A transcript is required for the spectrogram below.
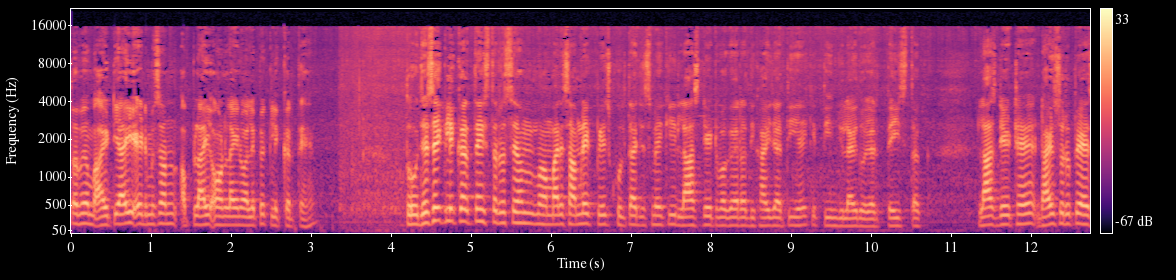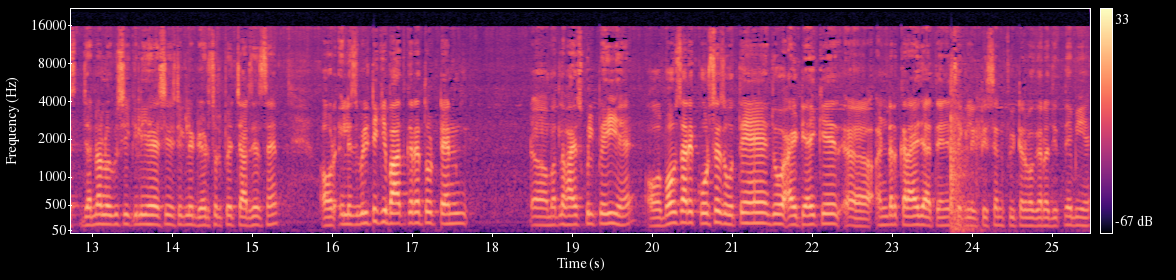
तो अभी हम आईटीआई एडमिशन अप्लाई ऑनलाइन वाले पर क्लिक करते हैं। तो जैसे ही क्लिक करते हैं, इस तरह से हम, हमारे सामने एक पेज खुलता है जिसमें कि लास्ट डेट वगैरह दिखाई जाती है कि तीन जुलाई 2023 तक। लास्ट डेट है, ढाई सौ रुपये जनरल ओबीसी के लिए है एस सी के लिए डेढ़ सौ रुपये चार्जेस हैं। और एलिजिबिलिटी की बात करें तो टेन मतलब हाई स्कूल पे ही है। और बहुत सारे कोर्सेज होते हैं जो आईटीआई के अंडर कराए जाते हैं, जैसे कि इलेक्ट्रिशियन फीटर वगैरह जितने भी हैं।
